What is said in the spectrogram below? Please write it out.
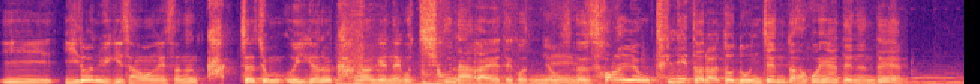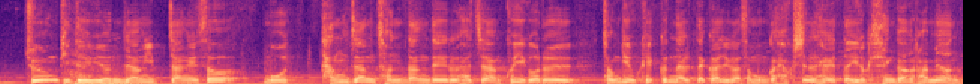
이, 이런 위기 상황에서는 각자 좀 의견을 강하게 내고 치고 나가야 되거든요. 네. 그래서 설령 틀리더라도 논쟁도 하고 해야 되는데 조영 비대위원장 입장에서 뭐 당장 전당대회를 하지 않고 이거를 정기국회 끝날 때까지 가서 뭔가 혁신을 해야겠다 이렇게 생각을 하면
